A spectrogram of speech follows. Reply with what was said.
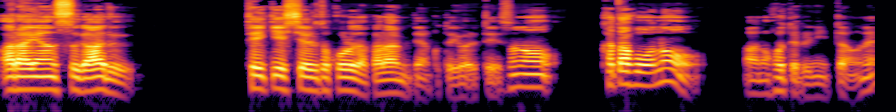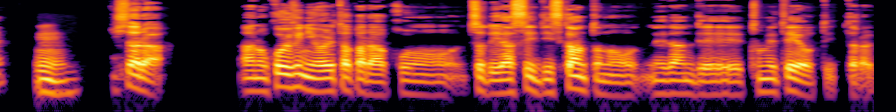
アライアンスがある、提携してるところだから、みたいなこと言われて、その、片方の、あの、ホテルに行ったのね。うん。そしたら、あの、こういうふうに言われたから、この、ちょっと安いディスカウントの値段で止めてよって言ったら、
